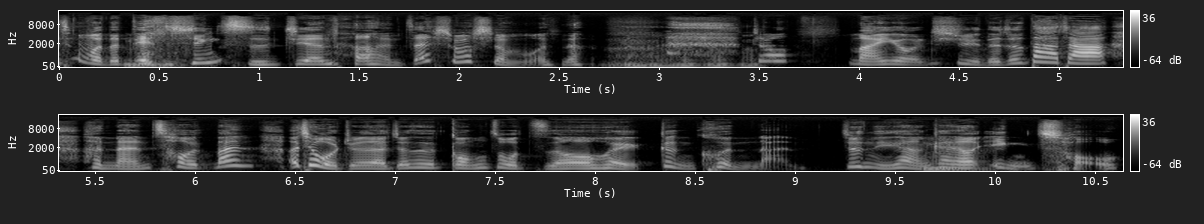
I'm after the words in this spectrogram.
是我的点心时间啊！你在说什么呢？就 蛮有趣的，就大家很难凑，但而且我觉得就是工作之后会更困难，就你想看到应酬，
